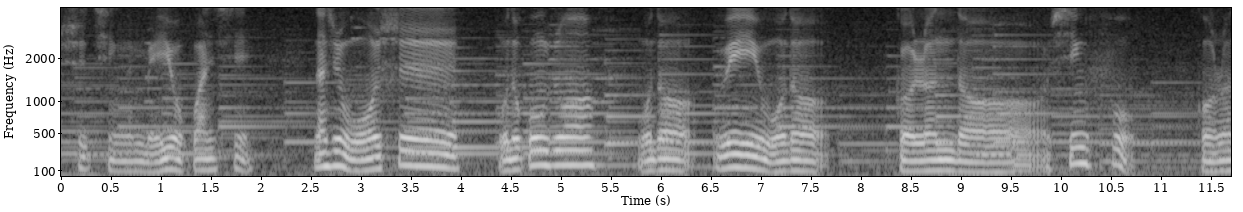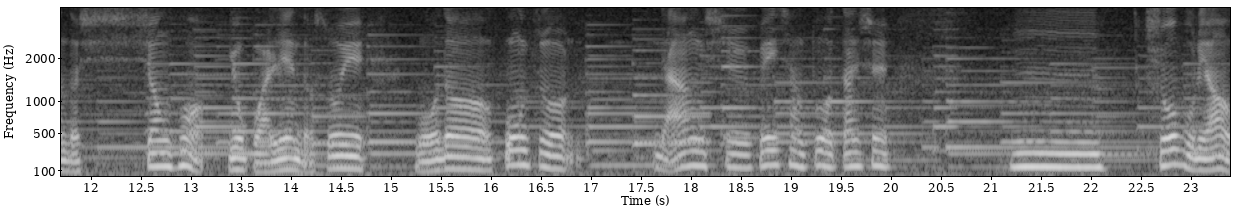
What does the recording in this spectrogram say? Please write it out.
事情没有关系。但是我是我的工作，我的为我的个人的幸福、个人的生活有关联的，所以我的工作量是非常多，但是嗯，说不了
